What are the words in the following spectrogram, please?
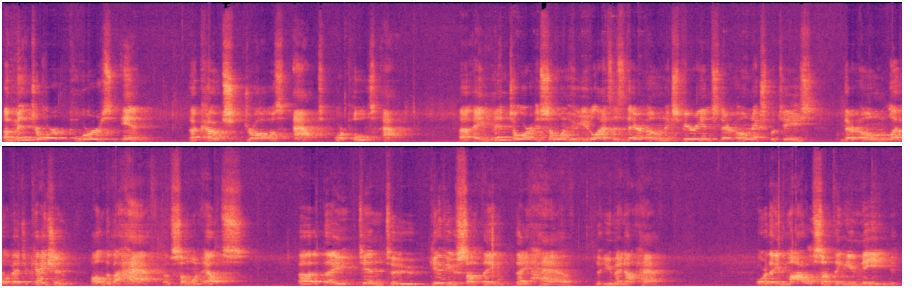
A mentor pours in. A coach draws out or pulls out. Uh, a mentor is someone who utilizes their own experience, their own expertise, their own level of education on the behalf of someone else. Uh, they tend to give you something they have that you may not have. Or they model something you need.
